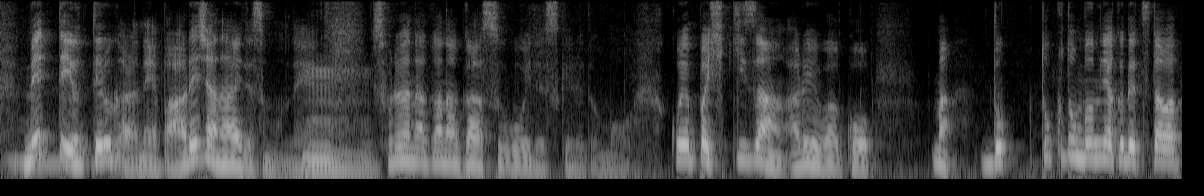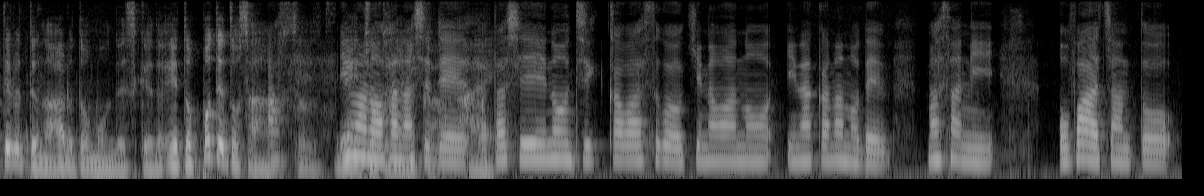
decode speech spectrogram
「目」って言ってるからねやっぱあれじゃないですもんね。うん。それはなかなかすごいですけれども。これやっぱり引き算あるいはこうまあ独特の文脈で伝わってるっていうのはあると思うんですけど、えっと、ポテトさんね今の話で、はい。私の実家はすごい沖縄の田舎なのでまさにおばあちゃんと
